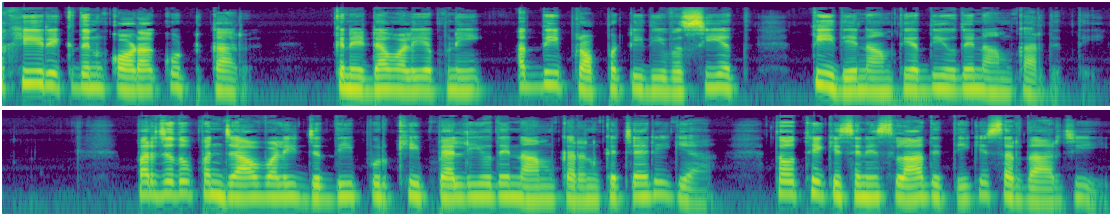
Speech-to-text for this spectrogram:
ਅਖੀਰ ਇੱਕ ਦਿਨ ਕੌੜਾ ਘੁੱਟ ਕਰ ਕੈਨੇਡਾ ਵਾਲੀ ਆਪਣੀ ਅੱਧੀ ਪ੍ਰਾਪਰਟੀ ਦੀ ਵਸੀਅਤ ਧੀ ਦੇ ਨਾਮ ਤੇ ਅੱਧੀ ਉਹਦੇ ਨਾਮ ਕਰ ਦਿੱਤੀ। ਪਰ ਜਦੋਂ ਪੰਜਾਬ ਵਾਲੀ ਜੱਦੀ ਪੁਰਖੀ ਪਹਿਲੀ ਉਹਦੇ ਨਾਮ ਕਰਨ ਕਚਹਿਰੀ ਗਿਆ, ਤਾਂ ਉੱਥੇ ਕਿਸੇ ਨੇ ਸਲਾਹ ਦਿੱਤੀ ਕਿ ਸਰਦਾਰ ਜੀ,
